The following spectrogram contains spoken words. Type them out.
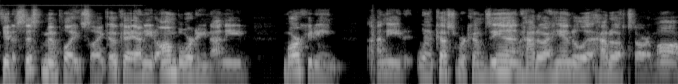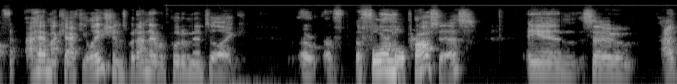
get a system in place. Like, okay, I need onboarding, I need marketing, I need when a customer comes in, how do I handle it? How do I start them off? I had my calculations, but I never put them into like a, a, a formal process. And so I,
